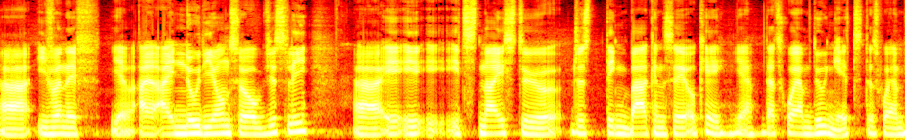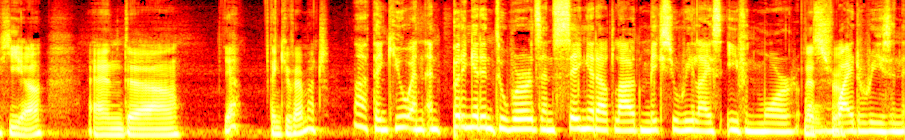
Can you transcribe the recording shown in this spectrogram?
Uh, even if yeah, I, I, know the answer obviously. Uh, it, it, it's nice to just think back and say, okay, yeah, that's why I'm doing it. That's why I'm here. And uh, yeah, thank you very much. Oh, thank you. And and putting it into words and saying it out loud makes you realize even more That's why the reason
